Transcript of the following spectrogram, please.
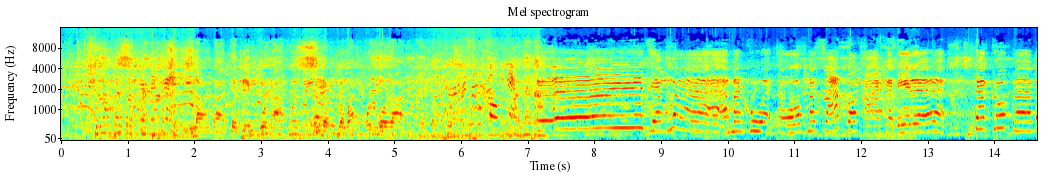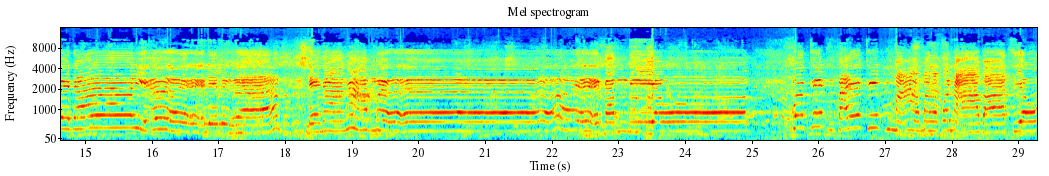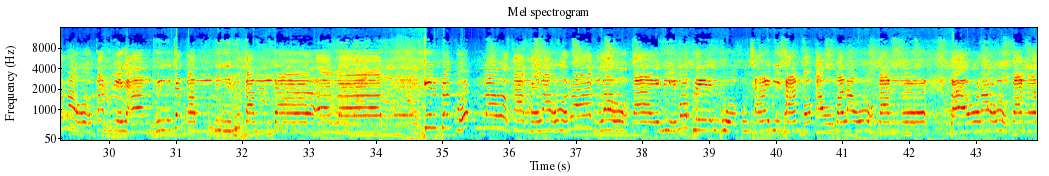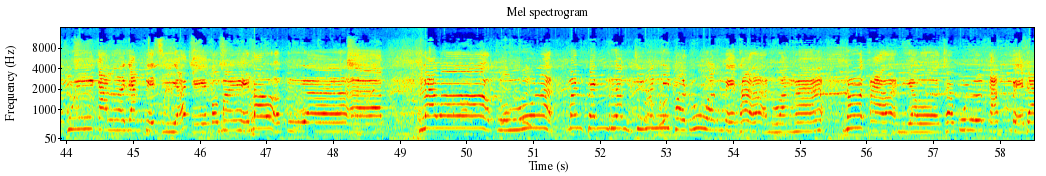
เราได้แต่เพลงโบราณเรื่องประวัติคนโบราณเอ้ยเสียงว่ามันขัวจบมาซับก็ขาดกระเด็นเลยตะครุบมาไปได้เอ้ยเหลือเหลือเลนางามเอ้ย มามันก็นาบาดเสียวเล่ากันอย่างคือจะกำดีหรือกำดาลากินปรากฏเล่ากางไม่เล่าร่างเล่ากายนี่มาเพลงพวกผู้ชายนิทานก็เก่ามาเล่ากันเก่าเล่ากันคุยกันยังไม่เสียเจก็ไม่เล่าเกลือเล่ากูละมันเป็นเรื่องจริงนี่พอดวงเมธาหนวงหา นอทาเดียวชะบุญกรรมเมดา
